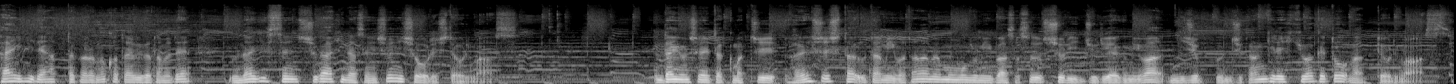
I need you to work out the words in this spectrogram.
大義であったからの片指固めでうなぎ選手がひな選手に勝利しております第4試合タッグマッチ林下歌見渡辺桃組 VS 首里ジュリア組は20分時間切れ引き分けとなっております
